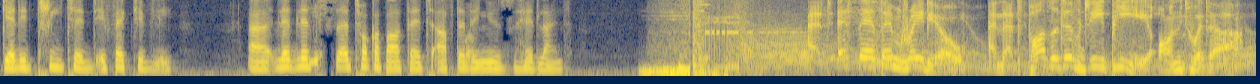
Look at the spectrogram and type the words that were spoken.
get it treated effectively. Uh, let, let's uh, talk about that after the news headlines. At SAFM Radio and at Positive GP on Twitter.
